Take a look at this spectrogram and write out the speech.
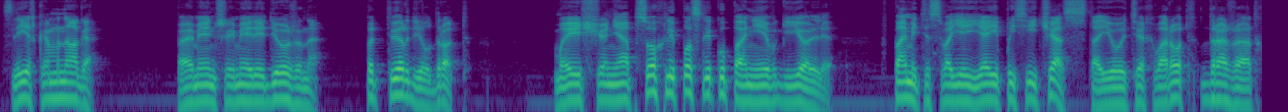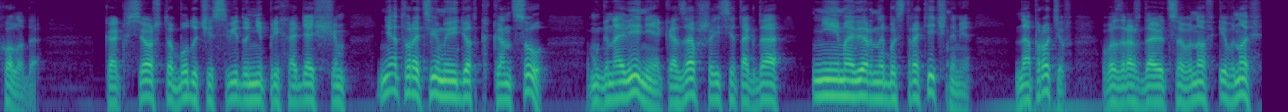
«Слишком много!» «По меньшей мере дюжина», — подтвердил Дрот. Мы еще не обсохли после купания в Гьолле. В памяти своей я и по сейчас стою у тех ворот, дрожа от холода. Как все, что, будучи с виду неприходящим, неотвратимо идет к концу, мгновения, казавшиеся тогда неимоверно быстротечными, напротив, возрождаются вновь и вновь,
